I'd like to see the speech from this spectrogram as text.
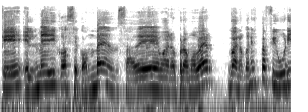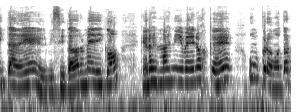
que el médico se convenza de, bueno, promover, bueno, con esta figurita del visitador médico, que no es más ni menos que un promotor.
